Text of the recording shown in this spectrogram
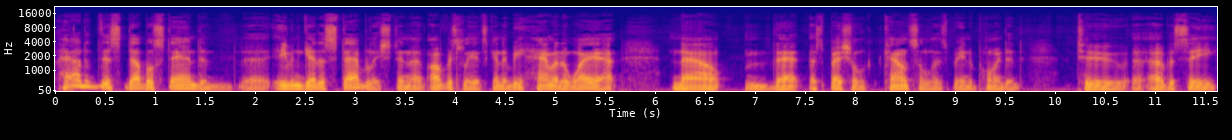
how did this double standard uh, even get established? And uh, obviously, it's going to be hammered away at now that a special counsel has been appointed to uh, oversee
